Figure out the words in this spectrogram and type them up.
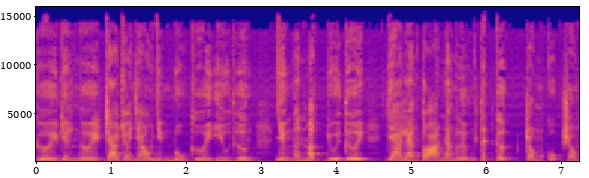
người với người trao cho nhau những nụ cười yêu thương, những ánh mắt vui tươi và lan tỏa năng lượng tích cực trong cuộc sống.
